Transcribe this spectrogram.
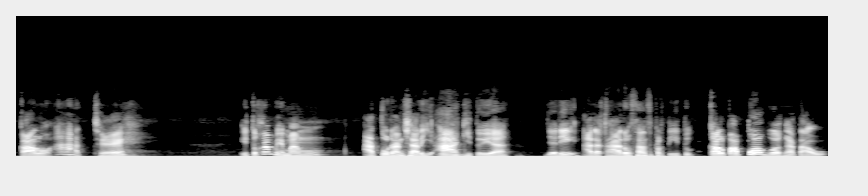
kalau Aceh itu kan memang aturan syariah gitu ya. Jadi ada keharusan seperti itu. Kalau Papua gue nggak tahu.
